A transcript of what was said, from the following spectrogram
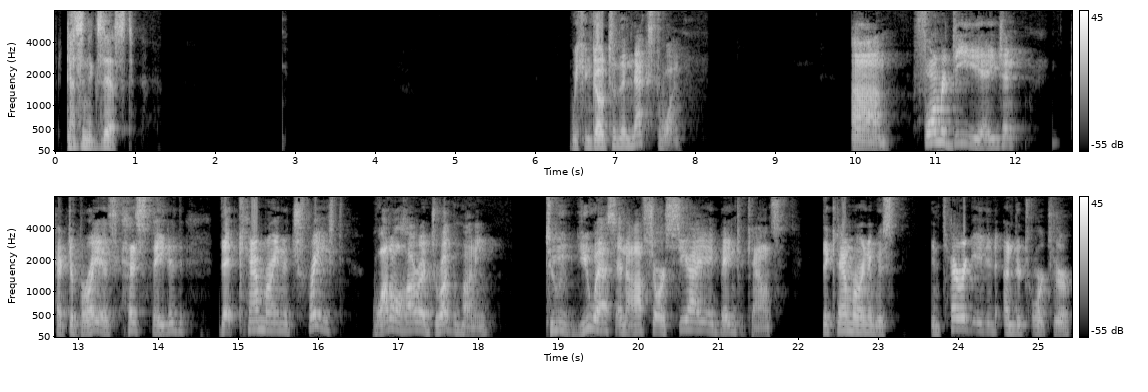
It doesn't exist. We can go to the next one. Um, former DEA agent Hector Berrellez has stated that Camarena traced Guadalajara drug money to U.S. and offshore CIA bank accounts that Camarena was interrogated under torture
